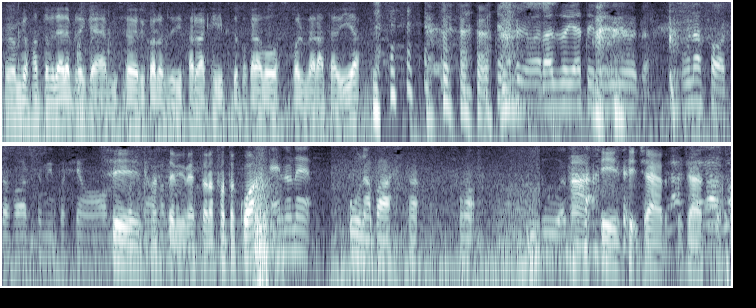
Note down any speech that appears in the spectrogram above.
che non vi ho fatto vedere perché mi sono ricordato di fare la clip dopo che l'avevo spolverata via Abbiamo rasoiato in un minuto. Una foto forse vi possiamo. sì possiamo forse vi metto una foto qua E non è una pasta, sono due ah paste. sì sì certo certo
